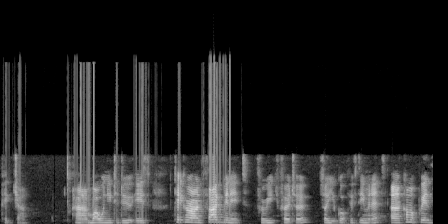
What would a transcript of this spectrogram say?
picture. Um, what I want you to do is take around five minutes for each photo so you've got 15 minutes. Uh, come up with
